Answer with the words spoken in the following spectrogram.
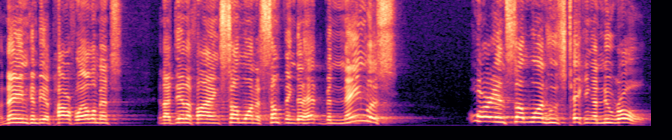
A name can be a powerful element in identifying someone or something that had been nameless or in someone who's taking a new role.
